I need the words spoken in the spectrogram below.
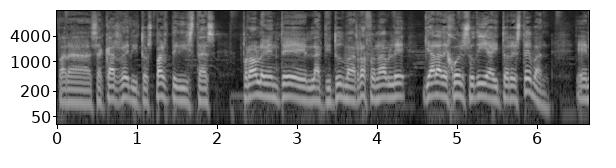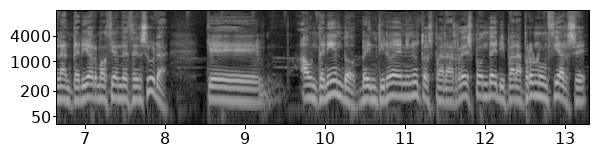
para sacar réditos partidistas, probablemente la actitud más razonable ya la dejó en su día Hitor Esteban en la anterior moción de censura, que aun teniendo 29 minutos para responder y para pronunciarse,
